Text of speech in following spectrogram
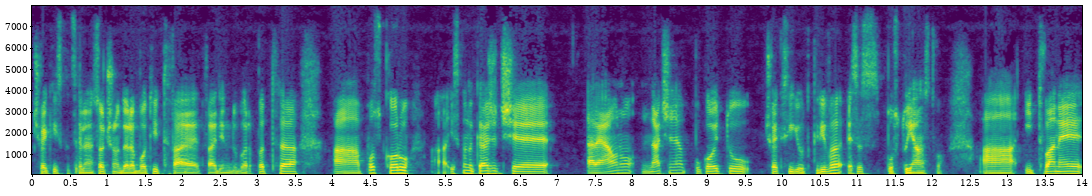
човек иска целенасочено да работи, това е, това е един добър път. А, а по-скоро а, искам да кажа, че реално начина по който човек си ги открива е с постоянство. А, и това не е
